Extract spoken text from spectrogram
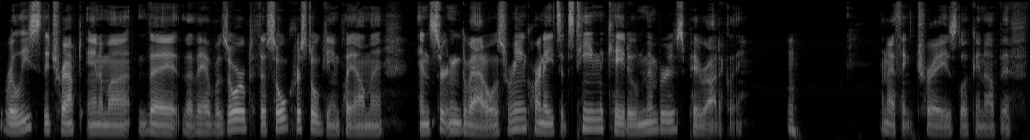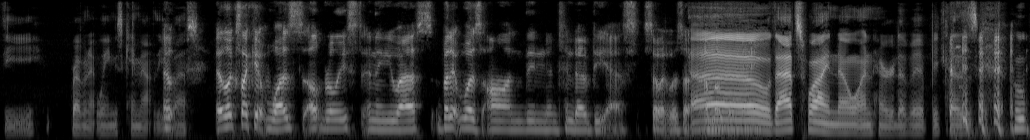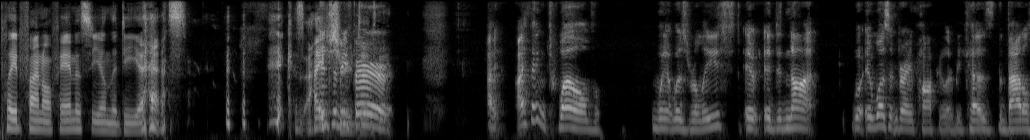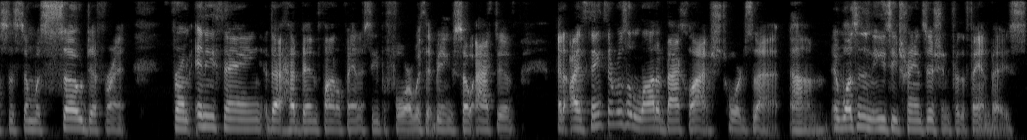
release the trapped anima they, that they have absorbed. The soul crystal gameplay element in certain battles reincarnates its team Kato members periodically. And I think Trey is looking up if the Revenant Wings came out in the Oh, US. it looks like it was uh, released in the us but it was on the nintendo ds so it was a, a Oh, that's why no one heard of it because who played Final Fantasy on the DS? Because I and to sure be fair, I I think twelve when it was released, it, it did not it wasn't very popular because the battle system was so different from anything that had been Final Fantasy before, with it being so active. And I think there was a lot of backlash towards that. Um, it wasn't an easy transition for the fan base.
